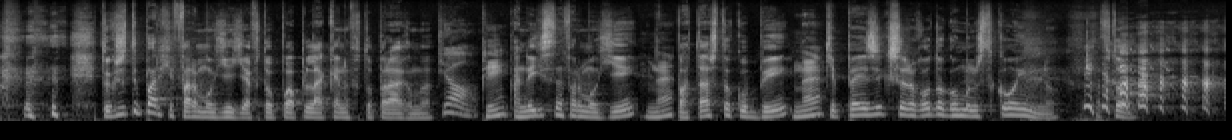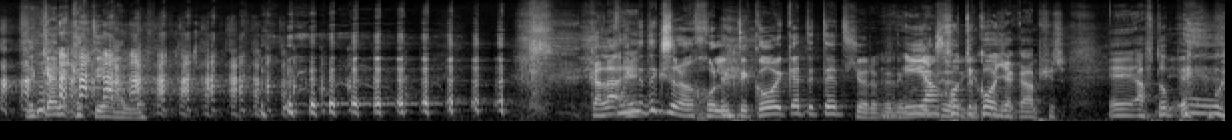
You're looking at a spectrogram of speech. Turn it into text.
το ξέρω ότι υπάρχει εφαρμογή για αυτό που απλά κάνει αυτό το πράγμα; Ποιο; Τι; Ανοίγεις την εφαρμογή, Ναι. πατάς το κουμπί Ναι. και παίζει, ξέρω εγώ, τον κομμουνιστικό ύμνο. αυτό. δεν κάνει κάτι άλλο. Καλά, Που ε, είναι, δεν ξέρω, αγχολυτικό ή κάτι τέτοιο, ρε παιδί μου. ή δεν ξέρω αγχωτικό γιατί. για κάποιους. Ε, αυτό που,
